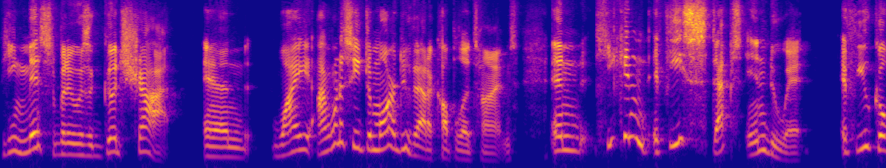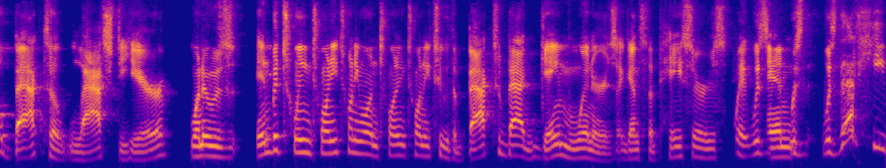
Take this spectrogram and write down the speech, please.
He missed, but it was a good shot. And why I want to see DeMar do that a couple of times. And he can if he steps into it if you go back to last year when it was in between 2021 and 2022 the back-to-back game winners against the pacers wait was and, was was that he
